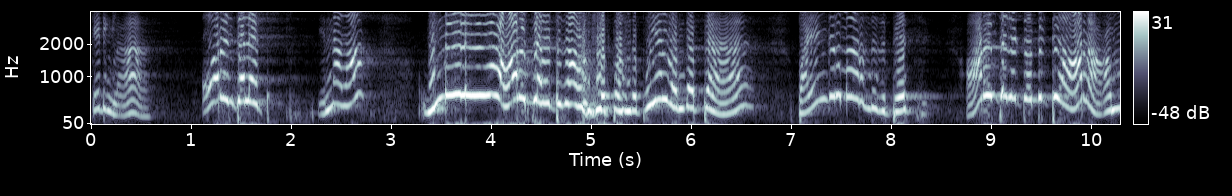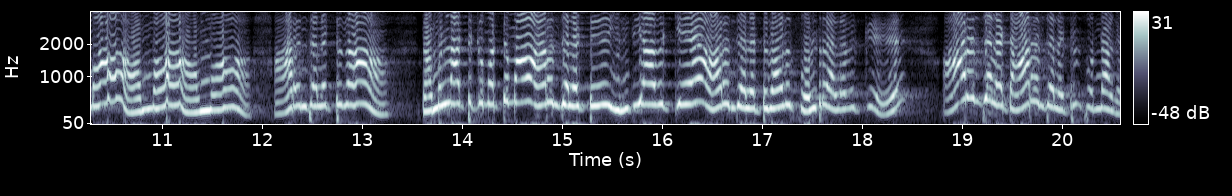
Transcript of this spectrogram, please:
கேட்டிங்களா? ஆரஞ்சு அலர்ட் என்னவா? உண்மையிலேயே ஆரஞ்சு அலர்ட் தான் இப்போ அந்த புயல் வந்தப்ப பயங்கரமாக இருந்தது பேச்சு. ஆரஞ்சு அலர்ட் வந்துட்டு ஆர அம்மா அம்மா அம்மா. ஆரஞ்சு அலர்ட் தான். தமிழ்நாட்டுக்கு மட்டுமா ஆரஞ்சு அலர்ட் இந்தியாவுக்கே ஆரஞ்சு அலர்ட் தான் சொல்ற அளவுக்கு ஆரஞ்சு அலர்ட் ஆரஞ்சு அலர்ட்னு சொன்னாங்க.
